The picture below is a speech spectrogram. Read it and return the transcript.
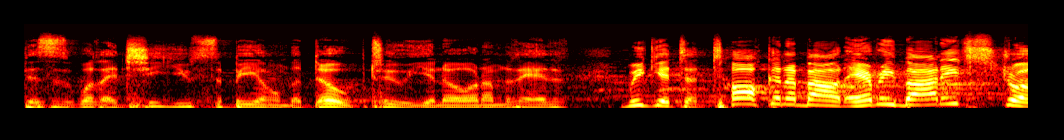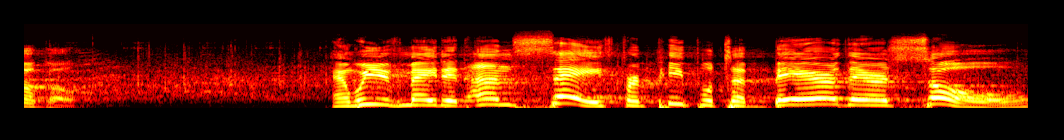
this is what and she used to be on the dope too. You know what I'm saying? We get to talking about everybody's struggle, and we have made it unsafe for people to bear their soul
